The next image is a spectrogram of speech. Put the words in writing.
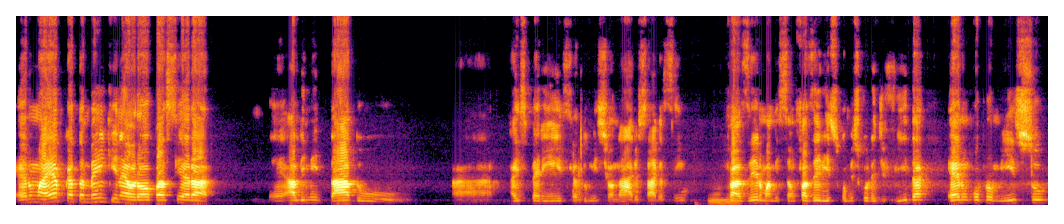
Era uma época também que na Europa se era é, alimentado a, a experiência do missionário, sabe assim? Uhum. Fazer uma missão, fazer isso como escolha de vida, era um compromisso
